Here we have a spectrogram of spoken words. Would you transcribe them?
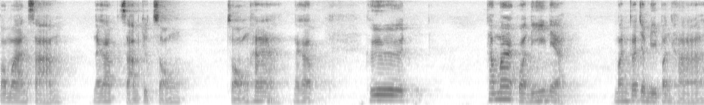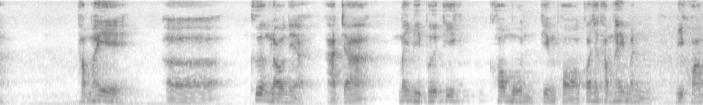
ประมาณ 3 นะครับ 3.225 นะครับ คือถ้ามากกว่านี้เนี่ย มันก็จะมีปัญหาทำให้เเครื่องเราเนี่ย อาจจะไม่มีพื้นที่ข้อมูลเพียงพอก็จะทำให้มันมีความ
